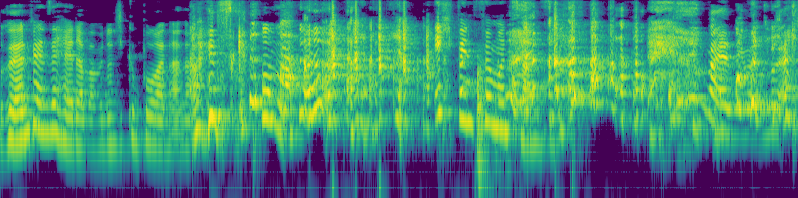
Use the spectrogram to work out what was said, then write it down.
Röhrenfernseher, hey, da waren wir noch nicht geboren, Anna. Jetzt komm. Ich bin 25. Weiß ich, was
